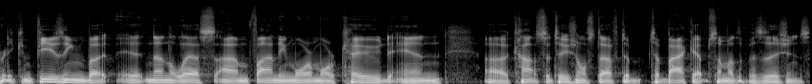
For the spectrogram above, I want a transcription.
pretty confusing, but it, nonetheless, I'm finding more and more code and uh, constitutional stuff to, to back up some of the positions.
